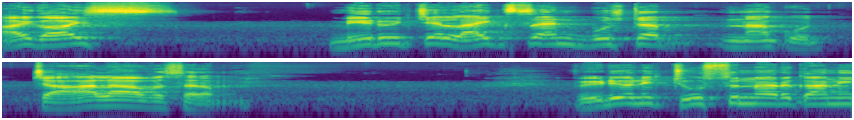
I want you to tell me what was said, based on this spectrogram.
హాయ్ గాయ్స్ మీరు ఇచ్చే లైక్స్ అండ్ బూస్టప్ నాకు చాలా అవసరం. వీడియోని చూస్తున్నారు కానీ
